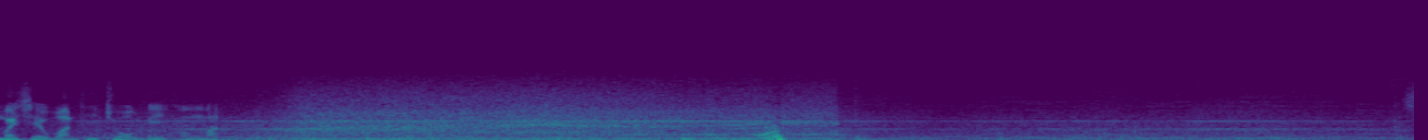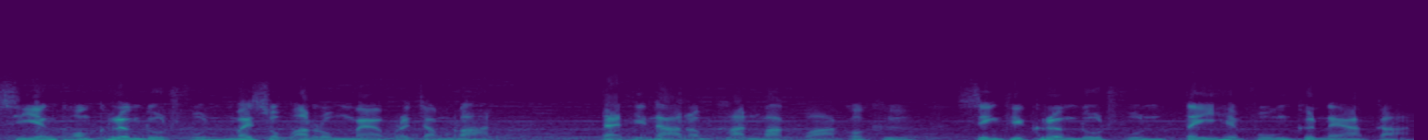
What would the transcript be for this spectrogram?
ไม่ใช่วันที่โชคดีของมัน เสียงของเครื่องดูดฝุ่นไม่สบอารมณ์แมวประจำบ้าน แต่ที่น่ารำคาญมากกว่าก็คือ สิ่งที่เครื่องดูดฝุ่นตีให้ฟุ้งขึ้นในอากาศ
